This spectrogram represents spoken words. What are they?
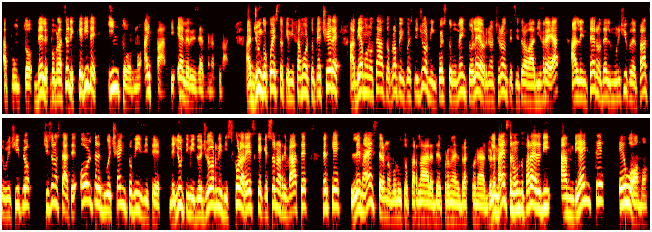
appunto delle popolazioni che vive intorno ai parchi e alle riserve naturali. Aggiungo questo che mi fa molto piacere, abbiamo notato proprio in questi giorni, in questo momento Leo Rinoceronte si trova ad Ivrea, all'interno del municipio, del palazzo municipio, ci sono state oltre 200 visite negli ultimi due giorni di scolaresche che sono arrivate perché le maestre hanno voluto parlare del problema del bracconaggio, le maestre hanno voluto parlare di ambiente e uomo.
